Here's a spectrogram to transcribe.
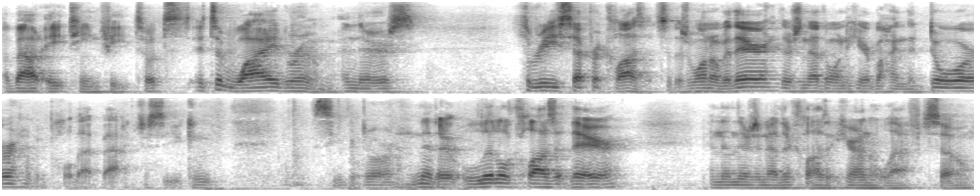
about 18 feet. So it's it's a wide room, and there's three separate closets. So there's one over there. There's another one here behind the door. Let me pull that back just so you can see the door. Another little closet there, and then there's another closet here on the left. So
